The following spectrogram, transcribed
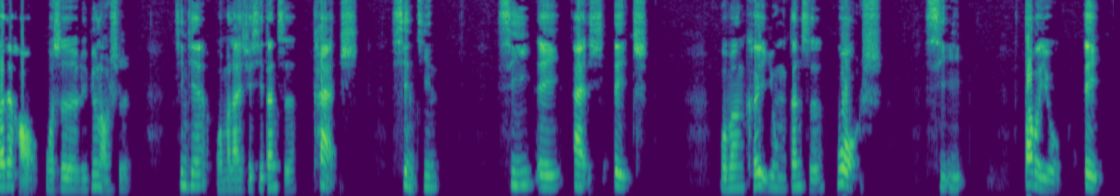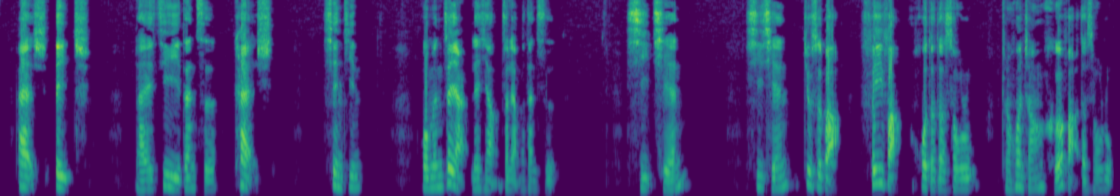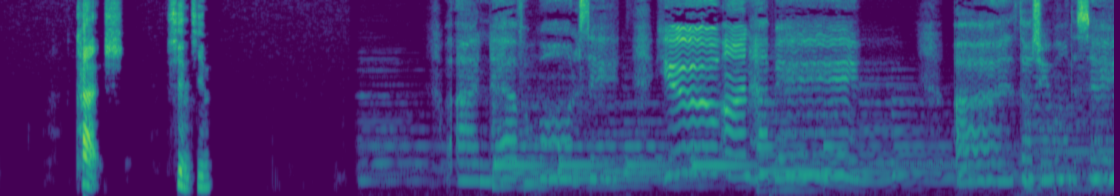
大家好，我是吕冰老师。今天我们来学习单词 cash，现金，c a s h。我们可以用单词 wash，c e w a s h 来记忆单词 cash，现金。我们这样联想这两个单词：洗钱，洗钱就是把非法获得的收入转换成合法的收入。Cash 现金。Say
